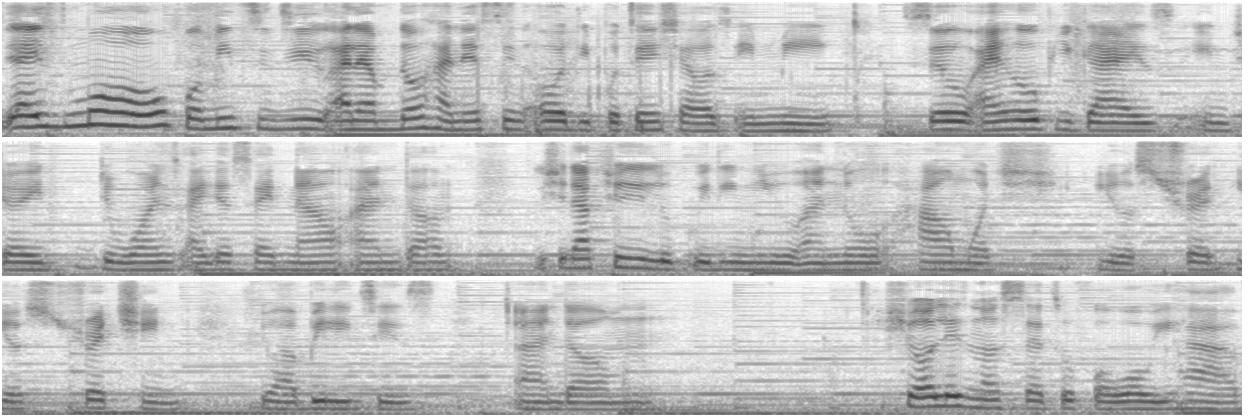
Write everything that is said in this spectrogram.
there is more for me to do, and I'm not harnessing all the potentials in me. So I hope you guys enjoyed the ones I just said now, and um, you should actually look within you and know how much you're stre- you're stretching your abilities and um always not settle for what we have,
